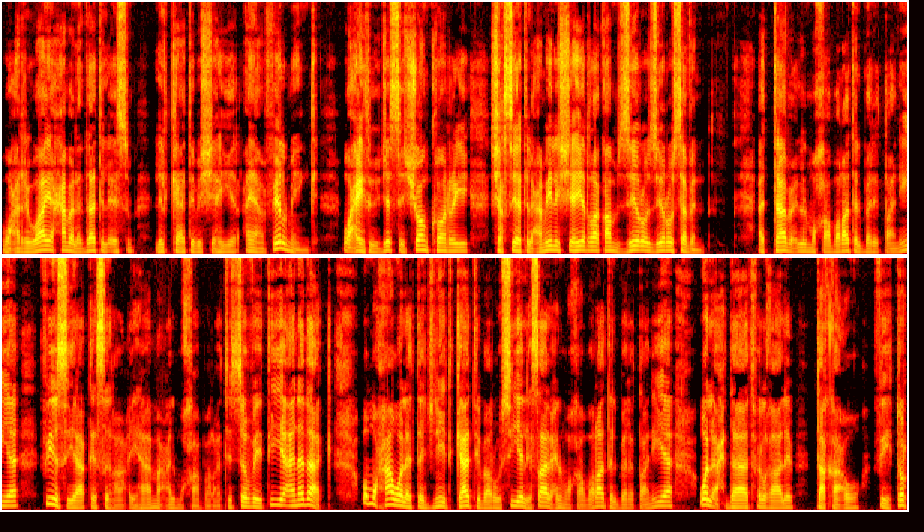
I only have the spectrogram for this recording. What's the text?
وعن رواية حملت ذات الاسم للكاتب الشهير أيان فيلمينغ وحيث يجسد شون كونري شخصية العميل الشهير رقم 007 التابع للمخابرات البريطانية في سياق صراعها مع المخابرات السوفيتية آنذاك ومحاولة تجنيد كاتبة روسية لصالح المخابرات البريطانية والأحداث في الغالب تقع في ترك.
